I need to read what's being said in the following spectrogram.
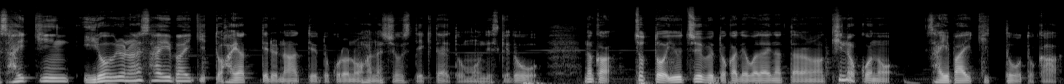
最近、いろいろな栽培キット流行ってるなっていうところのお話をしていきたいと思うんですけど、なんか、ちょっと YouTube とかで話題になったら、あの、キノコの栽培キットとか、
